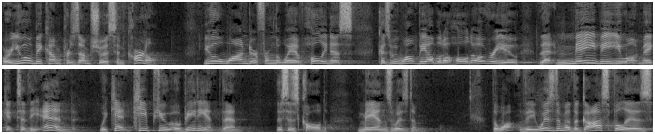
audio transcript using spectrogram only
or you will become presumptuous and carnal. You will wander from the way of holiness because we won't be able to hold over you that maybe you won't make it to the end. We can't keep you obedient then. This is called man's wisdom. The, the wisdom of the gospel is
